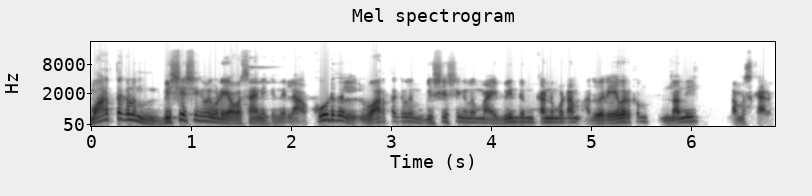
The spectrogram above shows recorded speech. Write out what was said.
വാർത്തകളും വിശേഷങ്ങളും ഇവിടെ അവസാനിക്കുന്നില്ല. കൂടുതൽ വാർത്തകളും വിശേഷങ്ങളുമായി വീണ്ടും കണ്ടുമുട്ടാം അതുവരെ ഏവർക്കും നന്ദി നമസ്കാരം.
